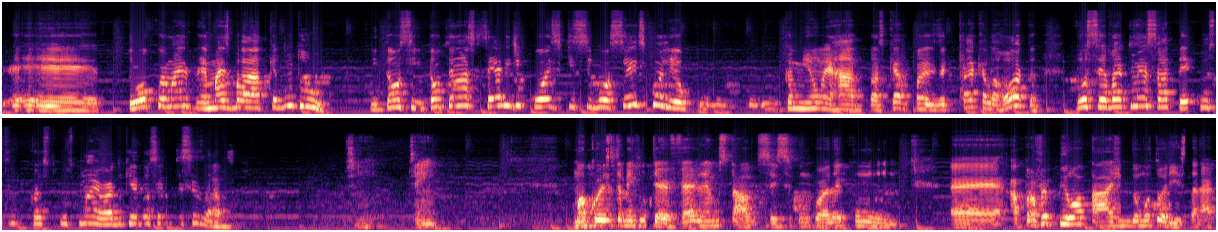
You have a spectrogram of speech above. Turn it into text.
é, é, toco é mais, é mais barato que um truco. Então, assim, então tem uma série de coisas que se você escolher o, o, o caminhão errado para executar aquela rota, você vai começar a ter custo, custo maior do que você precisava. Sim, sim. Uma coisa também que interfere, né, Gustavo? Não sei se concorda com é, a própria pilotagem do motorista, né?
